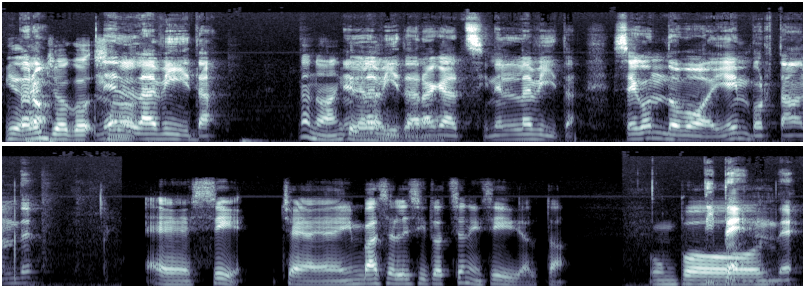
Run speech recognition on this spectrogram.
Io però nel gioco sono... nella vita, No, no, anche nella nella vita, vita. ragazzi, nella vita, secondo voi è importante? Eh sì, cioè in base alle situazioni sì, in realtà. Un po'... Dipende.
